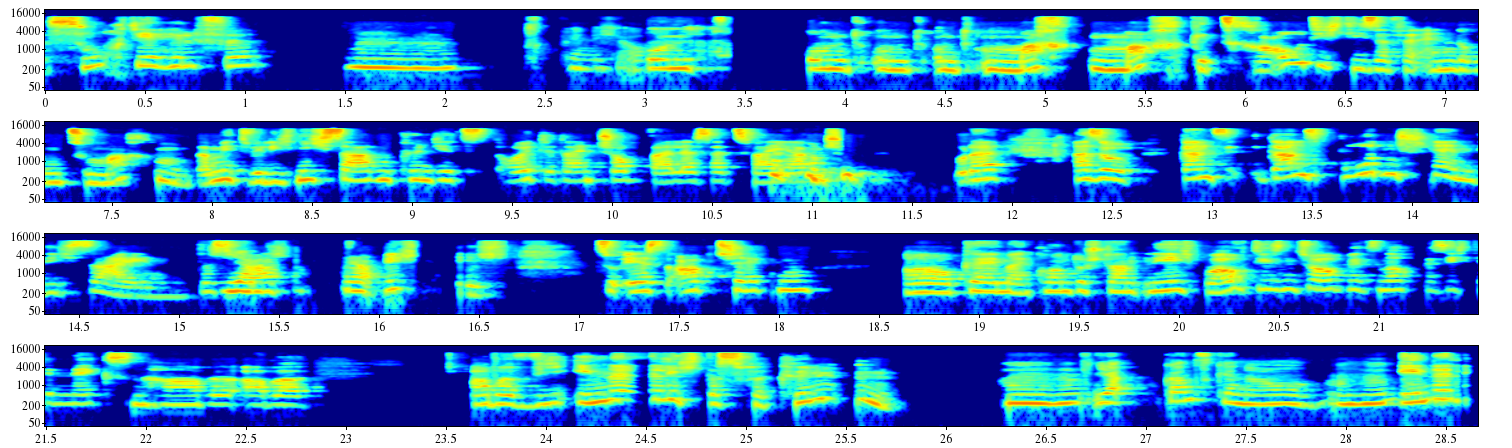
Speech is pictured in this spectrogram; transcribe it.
such dir Hilfe Mhm. Finde ich auch. und, und, und, und mach, mach, getrau dich dieser Veränderung zu machen. Damit will ich nicht sagen, könnt jetzt heute deinen Job, weil er seit zwei Jahren schon, oder? Also ganz, ganz bodenständig sein. Das Ja. ich Ja. wichtig. Zuerst abchecken, ah, okay, mein Kontostand, nee, ich brauche diesen Job jetzt noch, bis ich den nächsten habe, aber, aber wie innerlich das verkünden, Mhm. Ja, ganz genau. Mhm. innerlich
